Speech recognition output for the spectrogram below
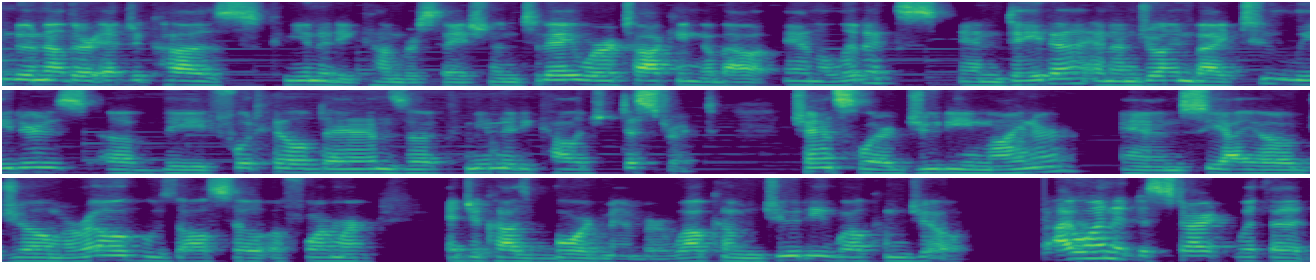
welcome to another EDUCAUSE community conversation. Today we're talking about analytics and data, and I'm joined by two leaders of the Foothill De Anza Community College District, Chancellor Judy Miner and CIO Joe Moreau, who's also a former EDUCAUSE board member. Welcome, Judy. Welcome, Joe. I wanted to start with a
